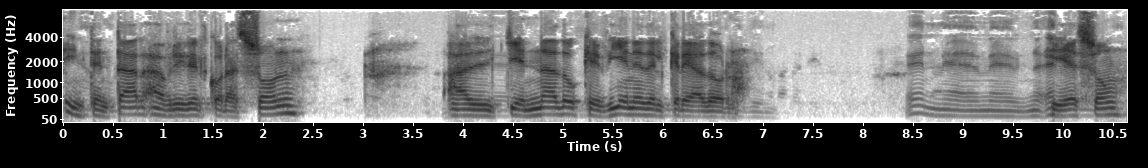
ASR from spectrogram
intentar abrir el corazón al llenado que viene del Creador. Y eso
